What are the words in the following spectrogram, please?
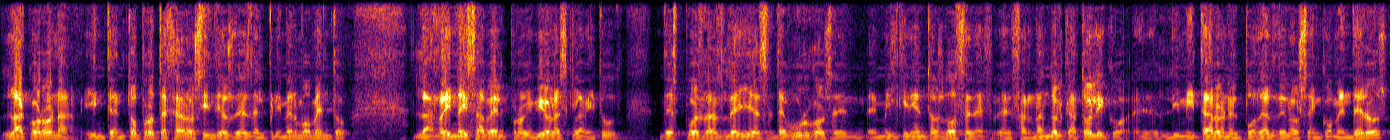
La corona intentó proteger a los indios desde el primer momento. La reina Isabel prohibió la esclavitud Después las leyes de Burgos en, 1512 de eh, Fernando el Católico eh, limitaron el poder de los encomenderos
